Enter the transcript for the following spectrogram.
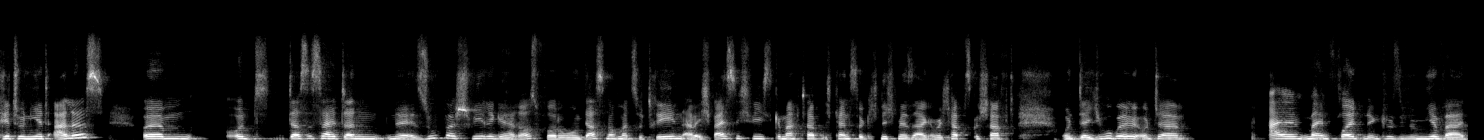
retourniert alles. Ähm, und das ist halt dann eine super schwierige Herausforderung, das nochmal zu drehen. Aber ich weiß nicht, wie ich es gemacht habe. Ich kann es wirklich nicht mehr sagen, aber ich habe es geschafft. Und der Jubel unter all meinen Freunden, inklusive mir, war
